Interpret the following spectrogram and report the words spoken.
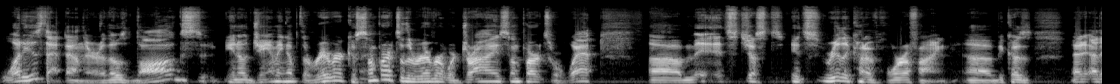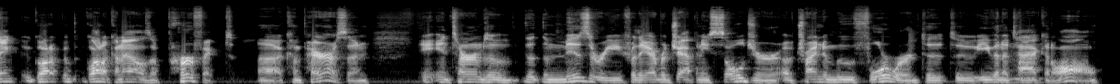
what is that down there? Are those logs, you know, jamming up the river? Because some parts of the river were dry, some parts were wet um, it's just it's really kind of horrifying uh, because I, I think Guadalcanal is a perfect uh, comparison in, terms of the, the, misery for the average Japanese soldier of trying to move forward to, to even attack mm-hmm. at all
